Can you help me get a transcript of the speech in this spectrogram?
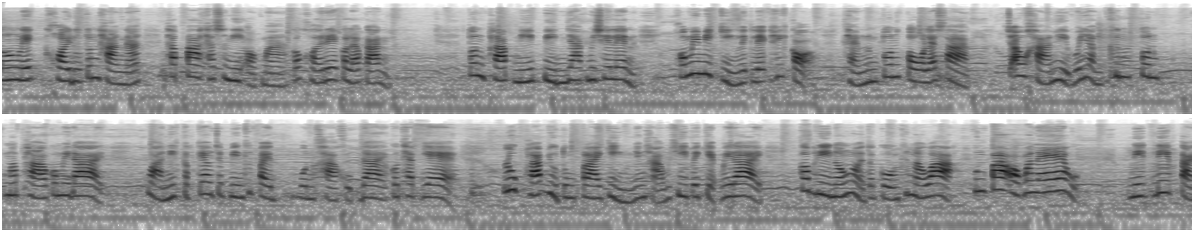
น้องเล็กคอยดูต้นทางนะ ถ้าป้าทัศนีออกมาก็คอยเรียกก็แล้วกัน ต้นพลับนี้ปีนยากไม่ใช่เล่น เพราะไม่มีกิ่งเล็ก ๆ ให้เกาะ แถมลำต้นโตและสากจะเอาขาหนีบไว้อย่างขึ้นต้นมะพร้าวก็ไม่ได้กว่านิดกับแก้วจะปีนขึ้นไปบนคาขบได้ก็แทบแย่ ลูกพลับอยู่ตรงปลายกิ่งยังหาวิธีไปเก็บไม่ได้ ก็พอดีน้องหน่อยตะโกนขึ้นมาว่า คุณป้าออกมาแล้ว นิดรีบไต่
